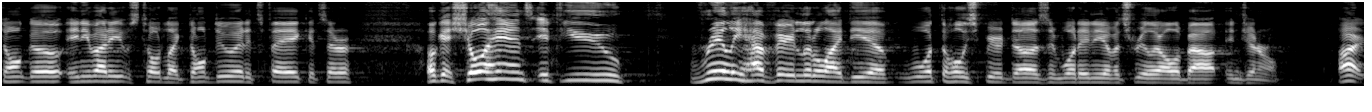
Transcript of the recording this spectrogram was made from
don't go anybody was told like don't do it it's fake etc okay show of hands if you really have very little idea what the holy spirit does and what any of it's really all about in general all right,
